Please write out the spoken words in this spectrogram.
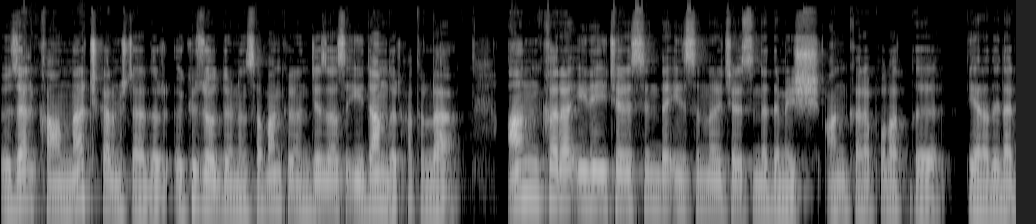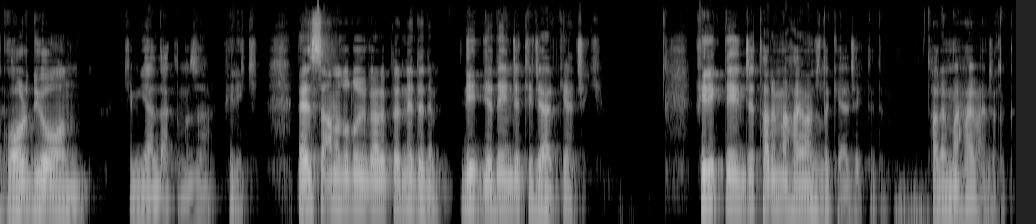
özel kanunlar çıkarmışlardır. Öküz öldürenin saban kıranın cezası idamdır. Hatırla. Ankara ili içerisinde, il sınırları içerisinde demiş. Ankara Polatlı. Diğer adıyla Gordiyon. Kim geldi aklımıza? Firik. Ben size Anadolu uygarlıkları ne dedim? Lidya deyince ticaret gelecek. Firik deyince tarım ve hayvancılık gelecek dedim. Tarım ve hayvancılık.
